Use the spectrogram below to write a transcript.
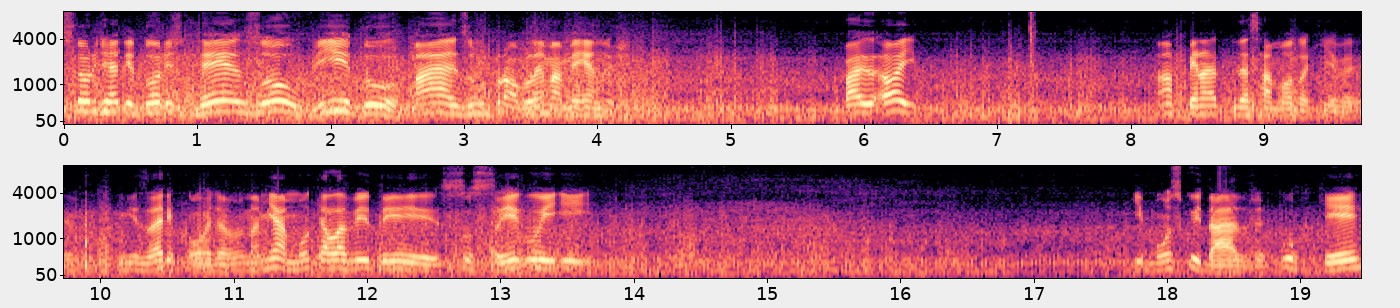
os estouros de retentores resolvido. Mais um problema menos. Mas, olha, uma pena dessa moto aqui, velho. Misericórdia. Na minha mão que ela veio ter sossego e. E bons cuidados, porque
